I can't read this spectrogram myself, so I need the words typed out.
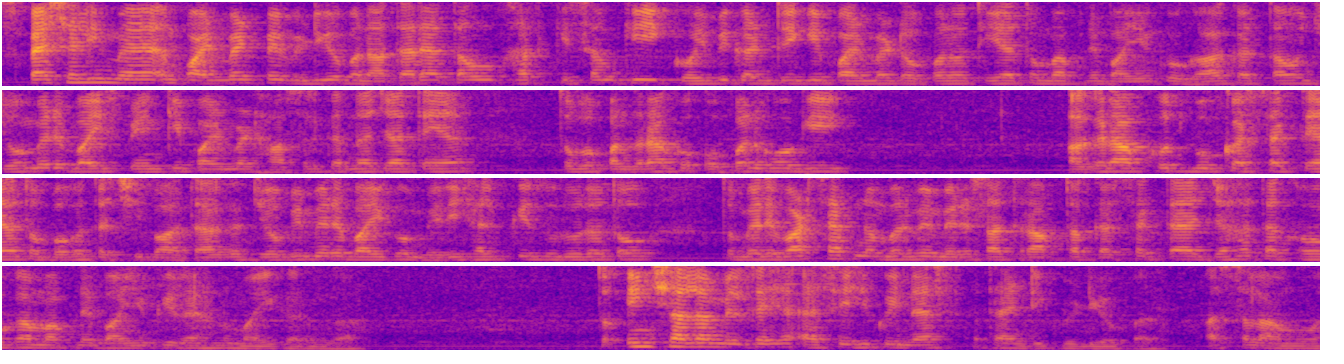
स्पेशली मैं अपॉइंटमेंट पे वीडियो बनाता रहता हूँ। हर किस्म की कोई भी कंट्री की अपॉइंटमेंट ओपन होती है तो मैं अपने भाइयों को गा करता हूँ। जो मेरे भाई स्पेन की अपॉइंटमेंट हासिल करना चाहते हैं तो वो पंद्रह को ओपन होगी। अगर आप खुद बुक कर सकते हैं तो बहुत अच्छी बात है। अगर जो भी मेरे भाई को मेरी हेल्प की ज़रूरत हो तो मेरे व्हाट्सएप नंबर में मेरे साथ रबता कर सकता है। जहाँ तक होगा, मैं अपने भाइयों की रहनुमाई करूँगा। तो इन मिलते हैं ऐसे ही कोई नेक्स्ट अथेंटिक वीडियो पर। असलकुम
